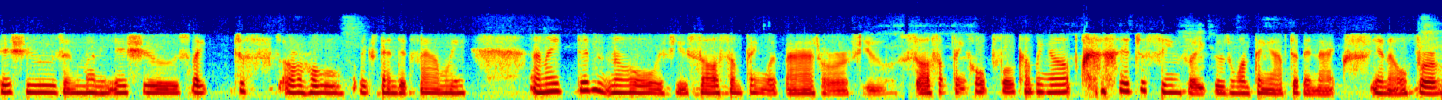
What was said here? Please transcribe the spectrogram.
issues and money issues, like just our whole extended family. And I didn't know if you saw something with that or if you saw something hopeful coming up. it just seems like there's one thing after the next, you know, for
